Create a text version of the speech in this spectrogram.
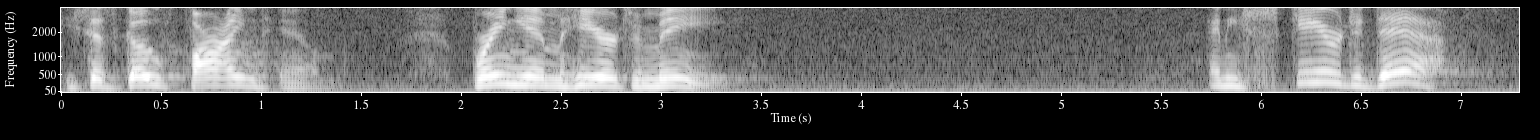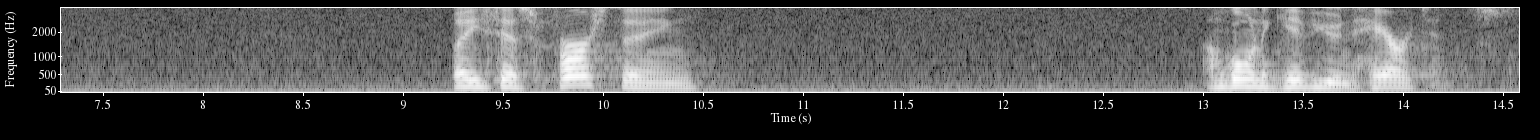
He says, Go find him, bring him here to me and he's scared to death. But he says, first thing, I'm going to give you inheritance.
